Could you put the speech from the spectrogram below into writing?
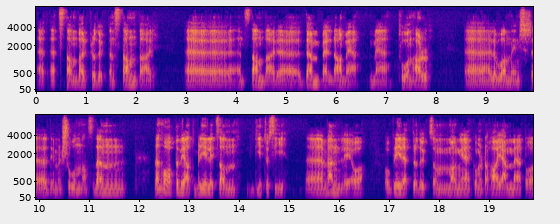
et, et standardprodukt. En standard, eh, en standard dumbbell da med, med 2,5 eller 1 inch dimensjon. Så den, den håper vi at blir litt sånn D2C Eh, og, og, blir et produkt som mange kommer til å ha hjemme på,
